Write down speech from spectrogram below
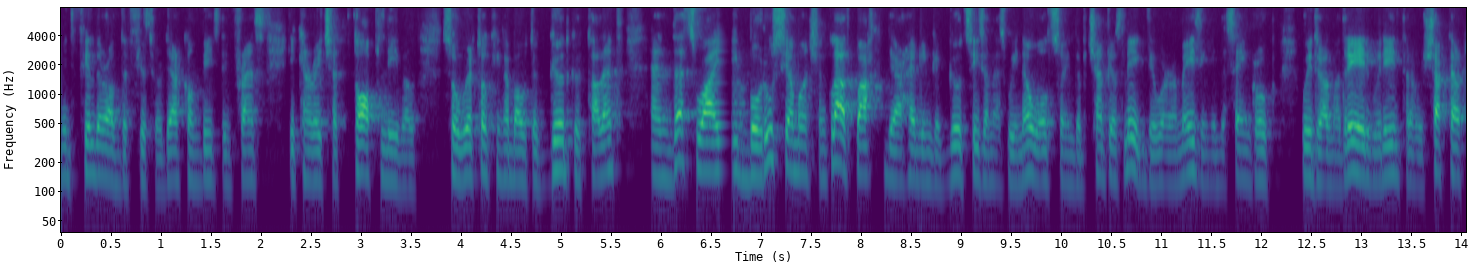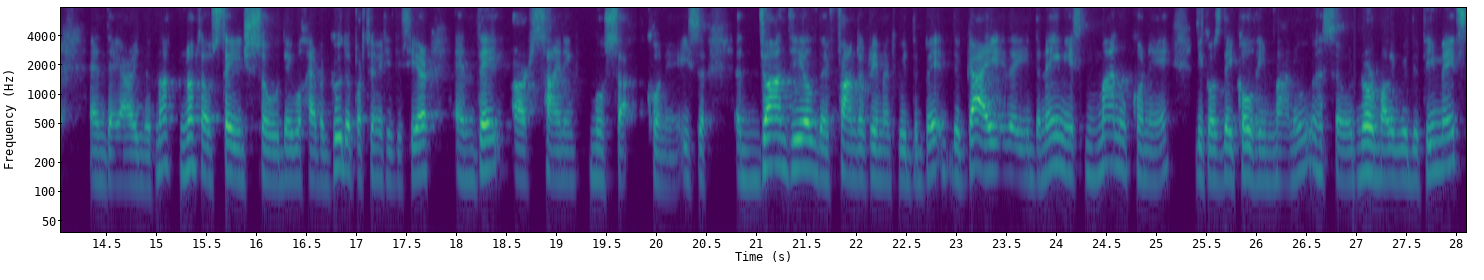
midfielder of the future. They are convinced in France he can reach a top level. So we're talking about a good, good talent, and that's why Borussia Mönchengladbach they are having a good season, as we know. Also in the Champions League, they were amazing in the same group with Real Madrid, with Inter, with Shakhtar, and they are in the knockout stage. So they will have a good opportunity this year, and they are signing Moussa Kone. It's a, a done deal. They found agreement with the the guy. The, the name is Manu Kone because they call him Manu. So normally with the teammates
